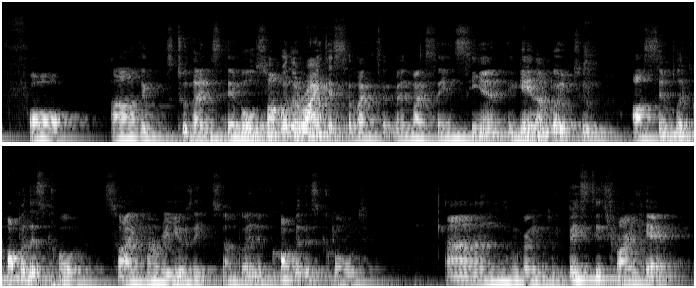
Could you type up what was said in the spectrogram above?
for uh, the students table. So I'm going to write a select statement by saying cn. Again, I'm going to uh, simply copy this code so I can reuse it. So I'm going to copy this code and I'm going to paste it right here.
